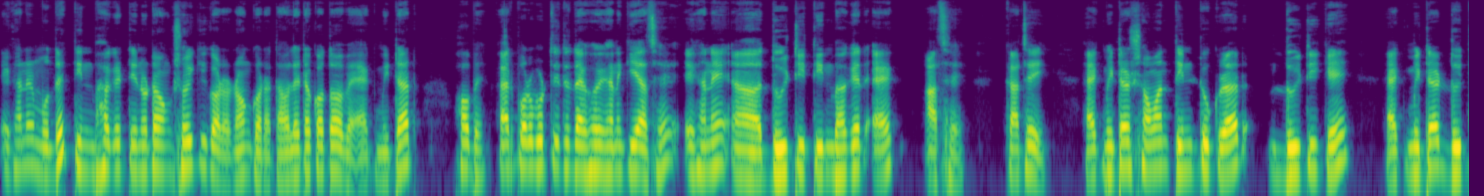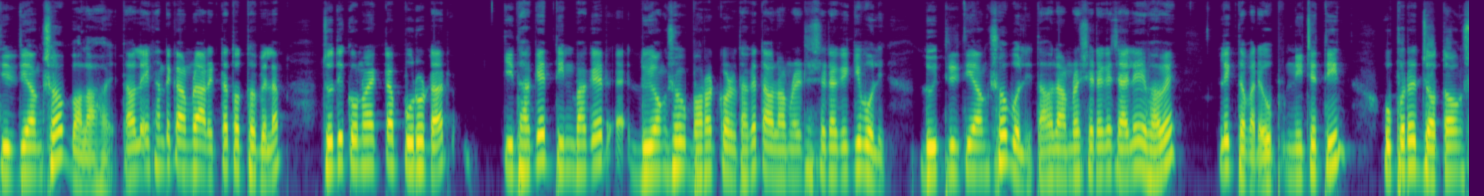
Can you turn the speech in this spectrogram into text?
এখানের মধ্যে তিন ভাগের তিনোটা অংশই কি করা? রং করা। তাহলে এটা কত হবে? এক মিটার হবে। এর পরবর্তীতে দেখো এখানে কি আছে? এখানে দুইটি তিন ভাগের এক আছে। কাজেই এক মিটার সমান তিন টুকরার দুইটিকে এক মিটার দুই তৃতীয়াংশ বলা হয়। তাহলে এখান থেকে আমরা আরেকটা তথ্য পেলাম। যদি কোনো একটা পুরোটার কি থাকে, তিন ভাগের দুই অংশ ভরাট করা থাকে, তাহলে আমরা এটা সেটাকে কি বলি? দুই তৃতীয়াংশ বলি। তাহলে আমরা সেটাকে চাইলে এভাবে লিখতে পারি। নিচে তিন, উপরের যত অংশ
